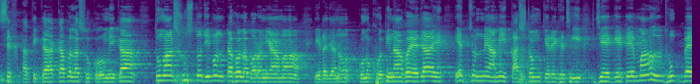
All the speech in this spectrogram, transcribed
সেহাতিকা কাবলা সুকমিকা, তোমার সুস্থ জীবনটা হলো বড় নিয়ামত। এটা যেন কোনো ক্ষতি না হয়ে যায়। এর জন্যে আমি কাস্টমকে রেখেছি, যে গেটে মাল ঢুকবে,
